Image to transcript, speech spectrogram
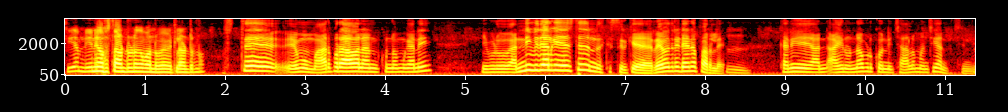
సీఎం నేనే వస్తా అంటుండగా మరి నువ్వేం ఎట్లా అంటున్నావు? వస్తే ఏమో మార్పు రావాలనుకున్నాం కానీ ఇప్పుడు అన్ని విధాలుగా చేస్తే రేవంత్ రెడ్డి అయినా పర్లే. కానీ ఆయన ఉన్నప్పుడు కొన్ని చాలా మంచిగా అనిపించింది.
